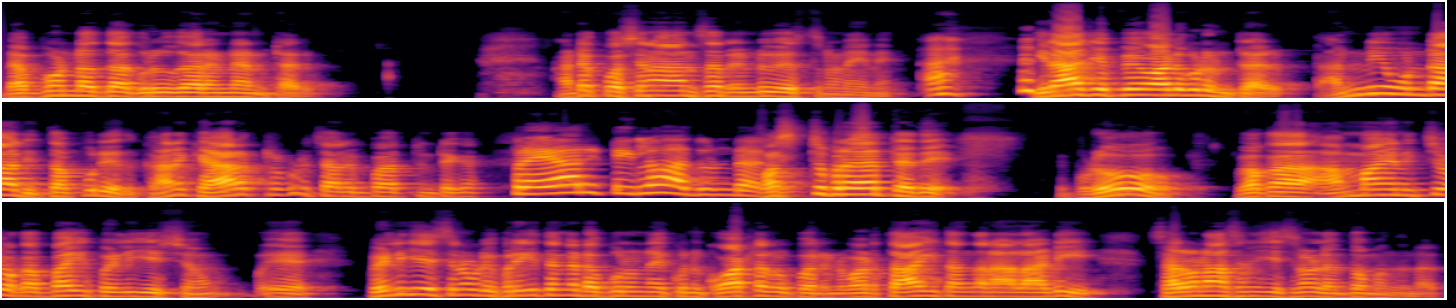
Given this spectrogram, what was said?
డబ్బు ఉండొద్దా గురువుగారని అంటారు. అంటే క్వశ్చన్ ఆన్సర్ రెండు వేస్తున్నాను నేనే. ఇలా చెప్పేవాళ్ళు కూడా ఉంటారు. అన్నీ ఉండాలి తప్పు లేదు. కానీ క్యారెక్టర్ కూడా చాలా ఇంపార్టెంట్గా ప్రయారిటీలో అది ఉండాలి. ఫస్ట్ ప్రయారిటీ అదే. ఇప్పుడు ఒక అమ్మాయినిచ్చి ఒక అబ్బాయికి పెళ్ళి చేసాం పెళ్ళి చేసినప్పుడు విపరీతంగా డబ్బులు ఉన్నాయి కొన్ని కోట్ల రూపాయలు వాడు తాగి తందనాలాడి సర్వనాశనం చేసిన వాళ్ళు ఎంతోమంది ఉన్నారు.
